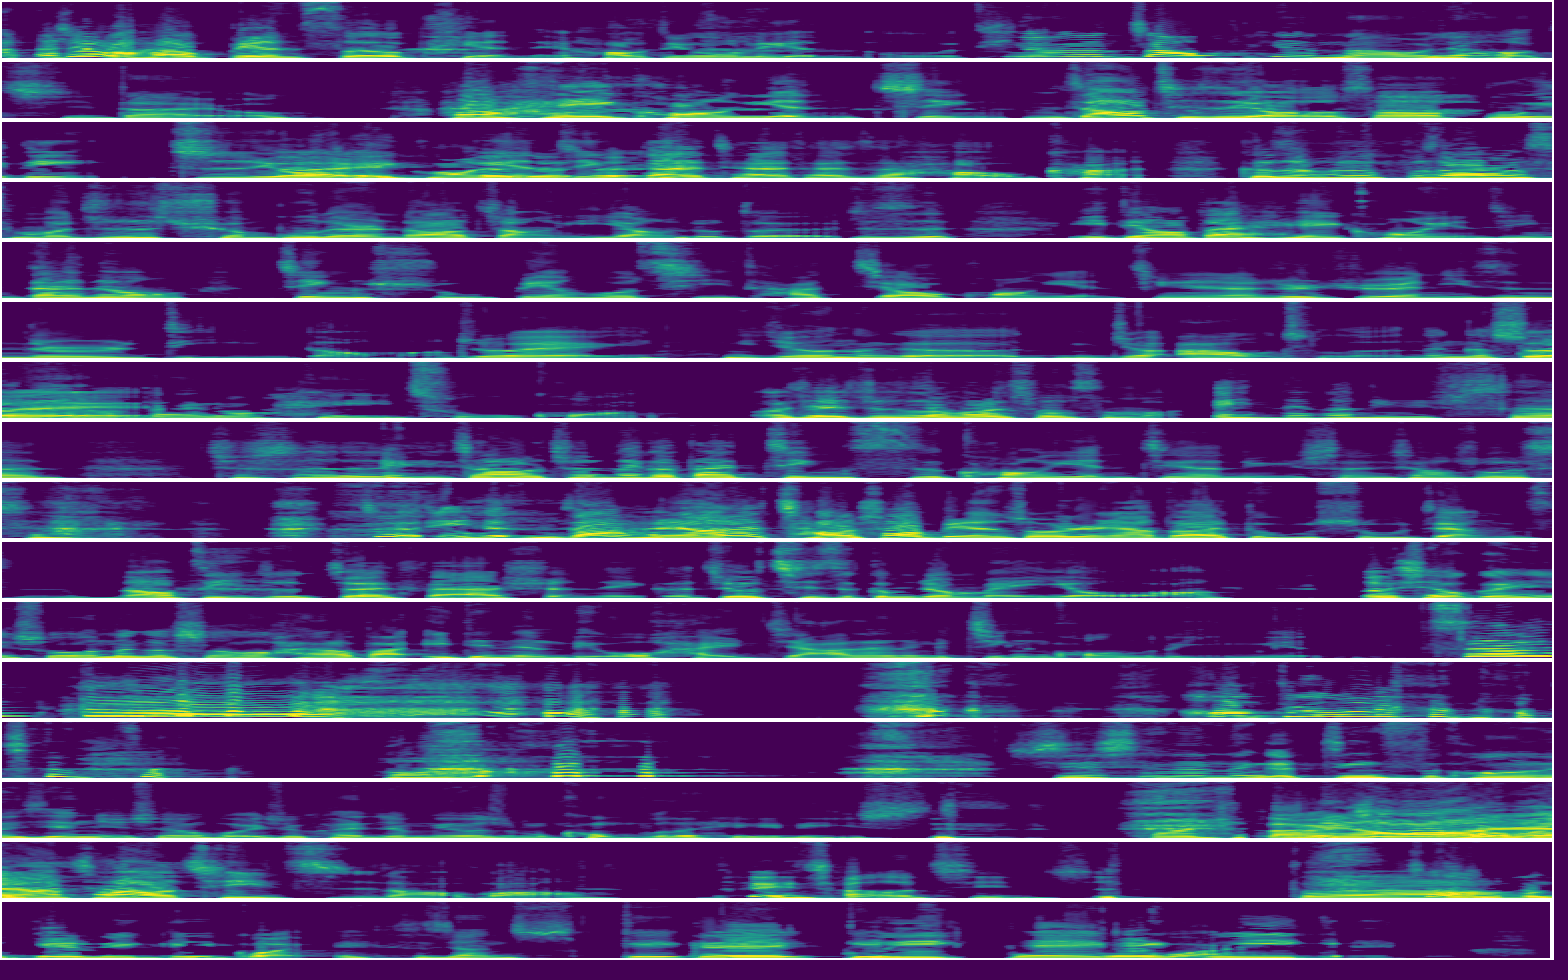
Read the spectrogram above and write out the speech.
而且我还有变色片呢，好丢脸哦！我天，有没有照片呢？我现在好期待哦。还有黑框眼镜，你知道，其实有的时候不一定只有黑框眼镜戴起来才是好看。可是不是不知道为什么，就是全部的人都要长一样就对了，就是一定要戴黑框眼镜。戴那种金属边或其他胶框眼镜，人家就觉得你是 nerdy，你知道吗？对，你就那个你就 out 了。那个时候没有戴那种黑粗框。而且就是会说什么，哎，那个女生就是你知道，就那个戴金丝框眼镜的女生，想说是 就一直你知道，很像在嘲笑别人说人家都在读书这样子，然后自己就是最 fashion 那个，就其实根本就没有啊。而且我跟你说，那个时候还要把一点点刘海夹在那个镜框的里面，真的，好丢脸哦！现在啊，其实现在那个金丝框的那些女生回去看，就没有什么恐怖的黑历史。完全没有啊！人家超有气质的好不好？对，超有气质。对啊，像我那种 gay 里 gay 拐，哎，是这样，gay gay gay gay 拐。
